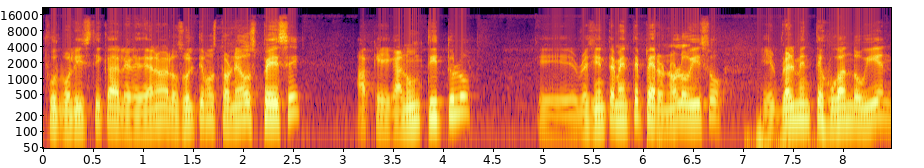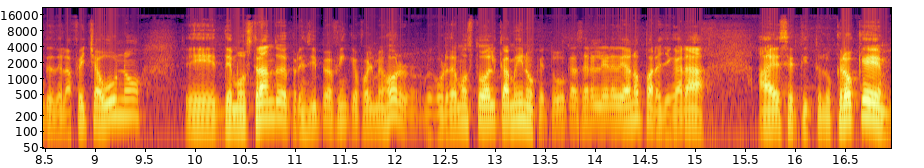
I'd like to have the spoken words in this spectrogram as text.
futbolística del Herediano de los últimos torneos, pese a que ganó un título eh, recientemente, pero no lo hizo eh, realmente jugando bien desde la fecha 1, eh, demostrando de principio a fin que fue el mejor. Recordemos todo el camino que tuvo que hacer el Herediano para llegar a, a ese título. Creo que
